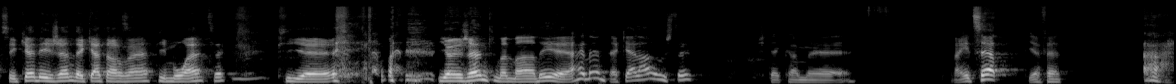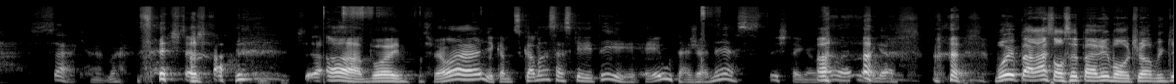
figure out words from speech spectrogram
c'est que des jeunes de 14 ans, puis moi, tu sais. Puis, euh, il y a un jeune qui m'a demandé euh, Hey man, t'as quel âge, tu sais? J'étais comme 27. Euh, puis il a fait Ah, sacrément. J'étais genre Ah, boy. Je fais Ouais, il est comme tu commences à skater. Hé, où ta jeunesse? J'étais comme Ouais, ouais, Moi, mes parents sont séparés, mon chum, OK?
